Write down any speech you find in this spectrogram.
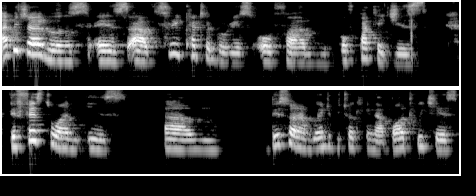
APPI Travels is uh, three categories of, um, of packages. The first one is um, this one I'm going to be talking about, which is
